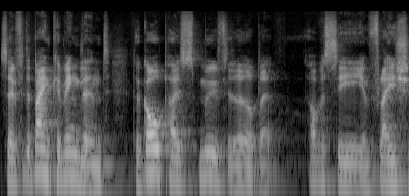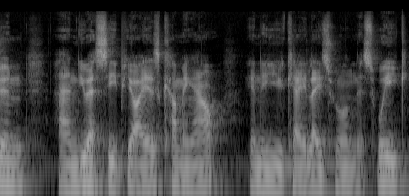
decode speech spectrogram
So, for the Bank of England, the goalposts moved a little bit. Obviously, inflation and US CPI is coming out in the UK later on this week,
